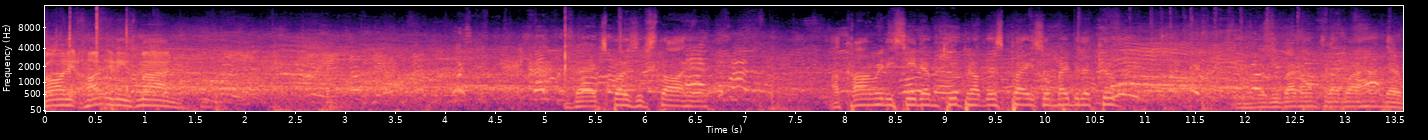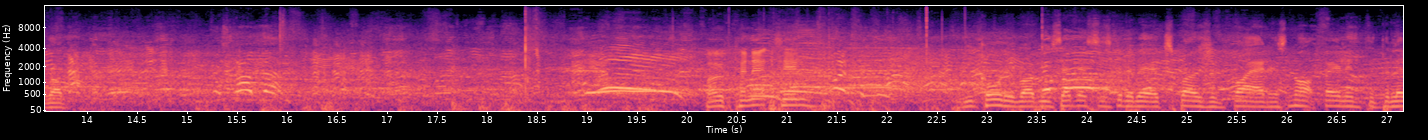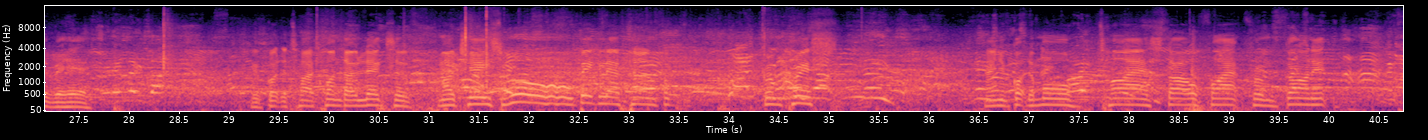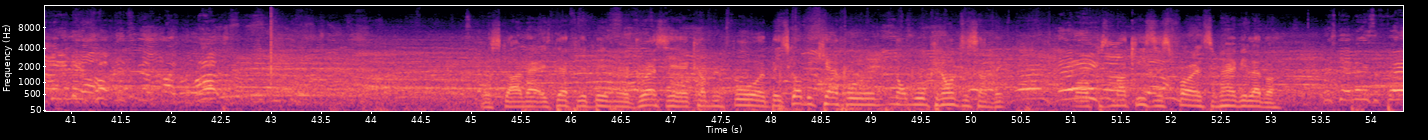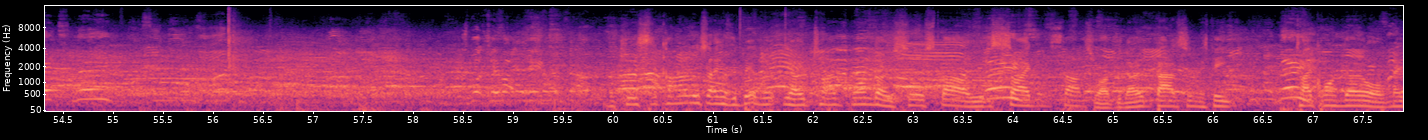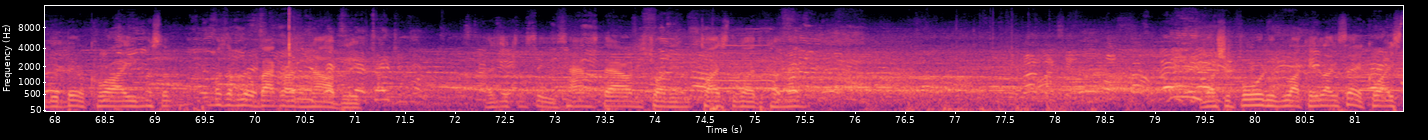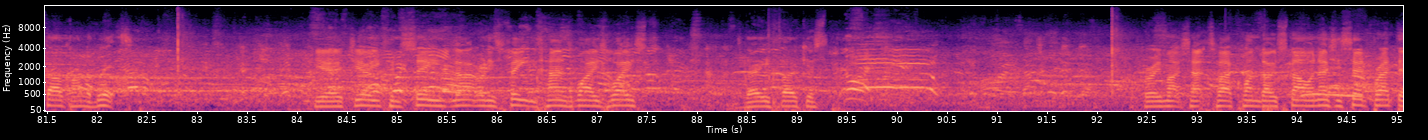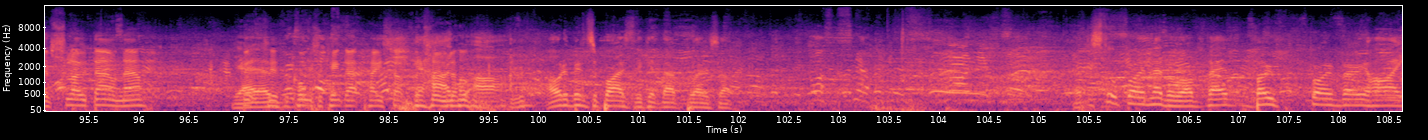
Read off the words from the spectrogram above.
Garnett hunting his man. Very explosive start here. I can't really see them keeping up this pace, or maybe they could. And he ran onto that right hand there, Rob. Both connecting. You called it, Rob. You said this is going to be an explosive fight, and it's not failing to deliver here. We've got the taekwondo legs of Marchese. Whoa, big left hand from, from Chris. And you've got the more Thai style fight from Garnett. This guy that is definitely being aggressive here, coming forward, but he's got to be careful not walking onto something. Because well, Marchese is throwing some heavy leather. Marchese kind of looks like he's a bit of a, you know, taekwondo sort of style with a side stance, Rob, you know, bouncing his feet, taekwondo or maybe a bit of karate. He must have, must have a little background in that, I believe. As you can see, his hands down, he's trying to entice the guy to come in. Rushing forward with like, like I say, a karate style kind of blitz. Yeah, Gio, you can see that on his feet, his hands by his waist. He's very focused. Very much that Taekwondo style. And as you said, Brad, they've slowed down now. Yeah, Bit um, difficult to keep that pace up for yeah, too long. I, I would have been surprised to get that pace up. they're still throwing leather Rob. They're both throwing very high,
